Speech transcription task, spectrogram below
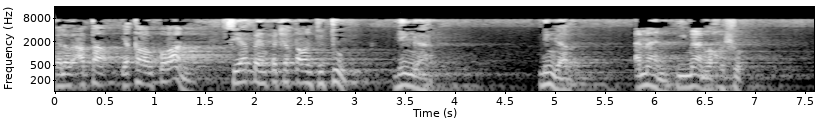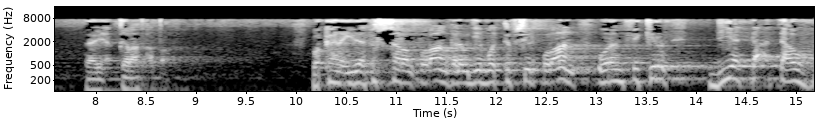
كلو عطاء يقرأ القرآن siapa yang baca Quran itu dengar. Dengar. Aman iman wa khusyuk. Dari وكان إذا فسر القرآن قالوا دي أبوه تفسير القرآن ورن فكر دي تأته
